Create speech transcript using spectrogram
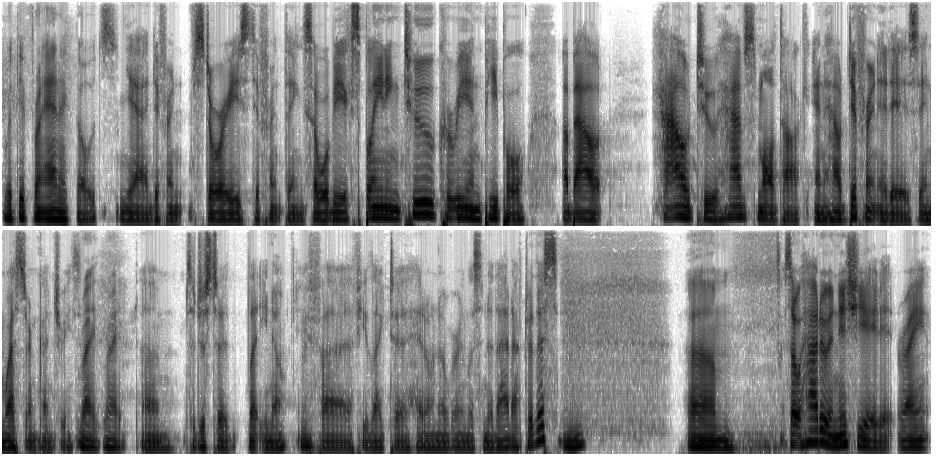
With different anecdotes. Yeah, different stories, different things. So we'll be explaining to Korean people about how to have small talk and how different it is in Western countries. Right, right. Um, so just to let you know, if uh, if you'd like to head on over and listen to that after this. Um, so how to initiate it, right?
